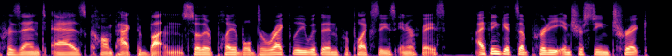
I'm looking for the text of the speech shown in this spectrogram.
present as compact buttons, so they're playable directly within Perplexity's interface. I think it's a pretty interesting trick.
